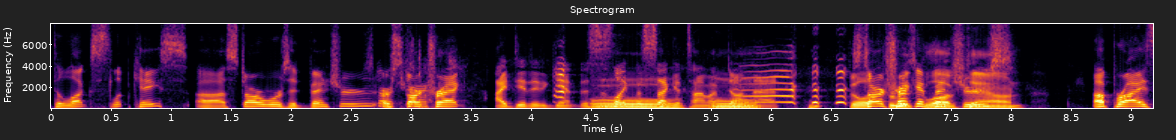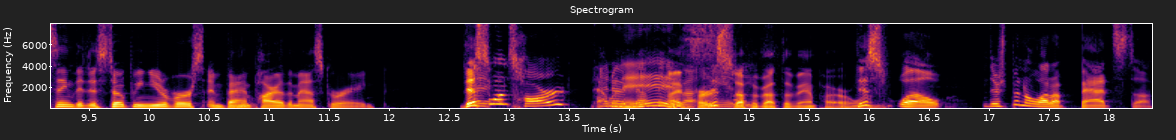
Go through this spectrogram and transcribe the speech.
Deluxe Slipcase, uh, Star Wars Adventures Star or Star Trek. Trek. I did it again. This is like the second Oh, time I've done oh. that. Star Trek Adventures. down. Uprising, the Dystopian Universe, and Vampire the Masquerade. This I- one's hard. I That know one nothing is. I've heard stuff these. about the vampire one. This well, there's been a lot of bad stuff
